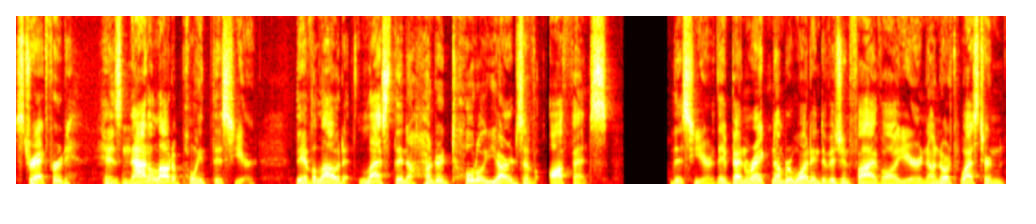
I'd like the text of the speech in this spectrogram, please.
Stratford has not allowed a point this year. They have allowed less than 100 total yards of offense this year. They've been ranked number one in Division 5 all year. Now, Northwestern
